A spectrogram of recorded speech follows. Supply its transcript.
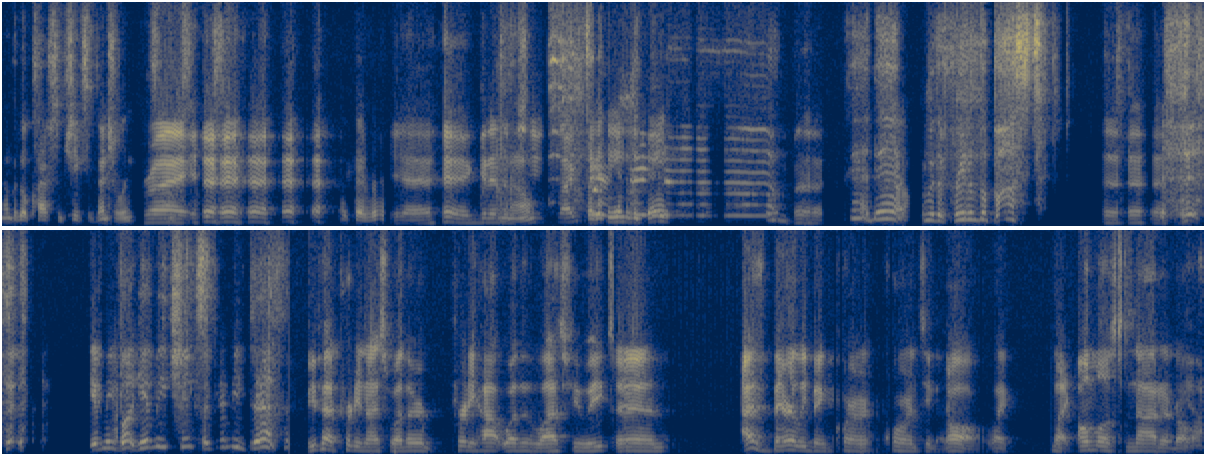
gonna go clap some cheeks eventually. Right. okay, right. Yeah. Get in the cheeks. Like, it's like at the end of the day. God damn, with the freedom to bust. give me but give me cheeks or give me death. We've had pretty nice weather, pretty hot weather the last few weeks, and I've barely been quarantined at all. Like, like almost not at all. Yeah.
